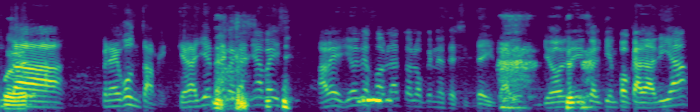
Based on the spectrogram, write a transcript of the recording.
Pues, pregúntame, que ayer me regañabais. A ver, yo os dejo hablar todo lo que necesitéis, ¿vale? Yo le dedico el tiempo cada día,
